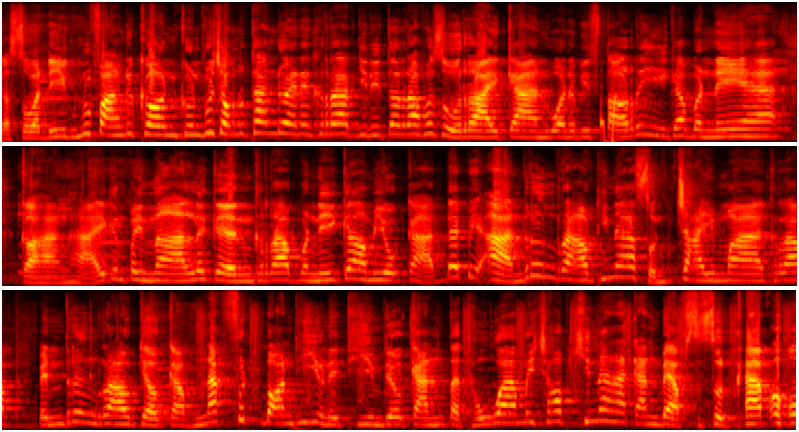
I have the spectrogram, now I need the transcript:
ก็สวัสดีคุณผู้ฟังทุกคน คุณผู้ชมทุกท่านด้วยนะครับ ยินดีต้อนรับเข้าสู่รายการ Wanna Be Story ครับวันนี้ฮะ ก็ห่างหายกันไปนานเหลือเกินครับ วันนี้ก็มีโอกาสได้ไปอ่านเรื่องราวที่น่าสนใจมาครับ เป็นเรื่องราวเกี่ยวกับนักฟุตบอลที่อยู่ในทีมเดียวกัน แต่ทว่าไม่ชอบขี้หน้ากันแบบสุดๆครับ โอ้โห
